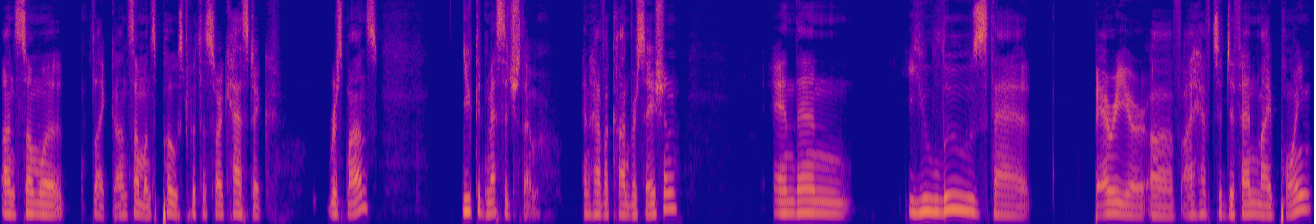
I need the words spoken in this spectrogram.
on someone like on someone's post with a sarcastic response, you could message them and have a conversation and then you lose that barrier of i have to defend my point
